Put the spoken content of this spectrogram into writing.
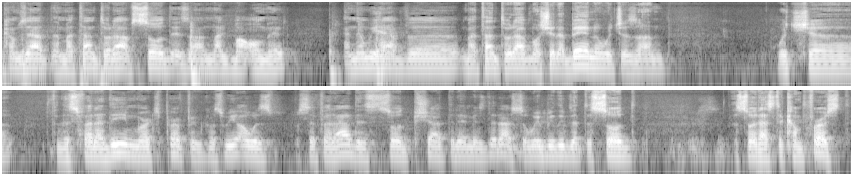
Comes out the Matan Torah of Sod is on Lag Ba'omer, and then we have uh, Matan Torah Moshe Rabbeinu, which is on which uh, for the Sfaradim works perfect because we always Sefarad is Sod Pshat Remes Derash, so we believe that the Sod the Sod has to come first.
